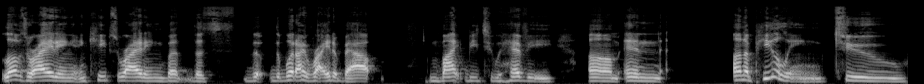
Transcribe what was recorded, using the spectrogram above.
loves writing and keeps writing, but the, the, the, what I write about might be too heavy um, and unappealing to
